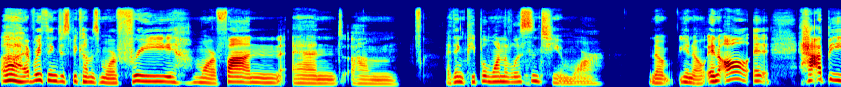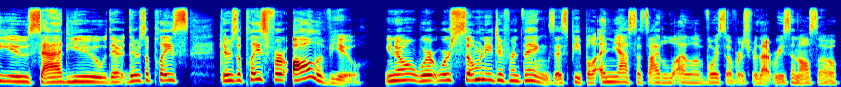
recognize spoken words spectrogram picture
uh, everything just becomes more free, more fun. And um, I think people want to listen to you more. No, you know, in all eh, happy you, sad you, there, there's a place, there's a place for all of you. You know, we're we're so many different things as people, and yes, that's I, I love voiceovers for that reason also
